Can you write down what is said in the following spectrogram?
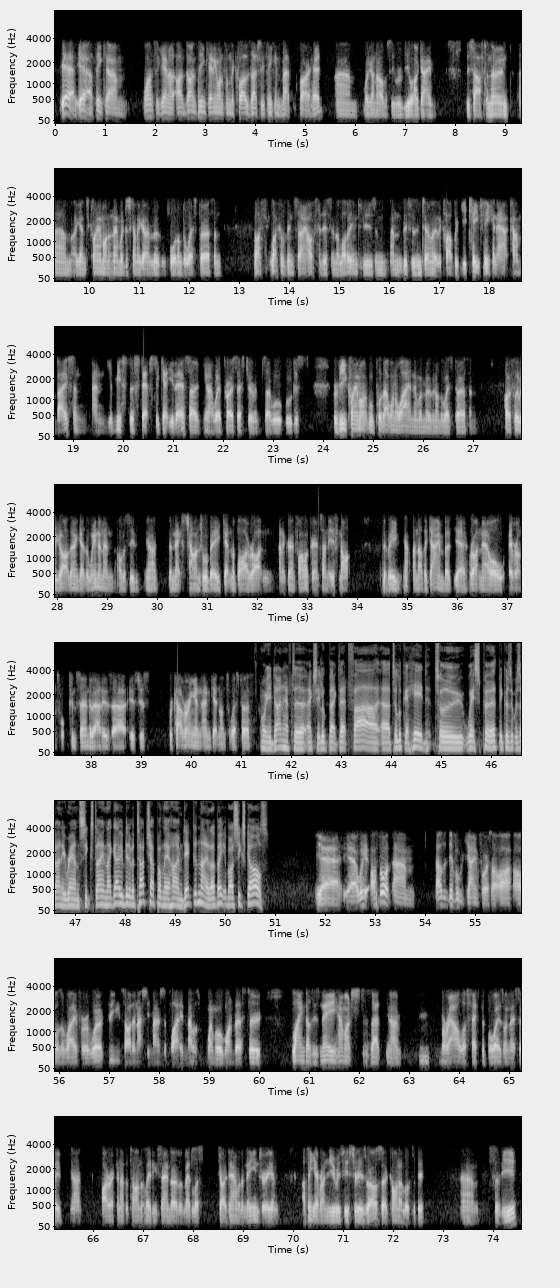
Yeah, yeah. I think um, once again, I, I, don't think anyone from the club is actually thinking that far ahead. Um, we're going to obviously review our game this afternoon um, against Claremont, and then we're just going to go moving forward onto West Perth. And like like I've been saying, I've said this in a lot of interviews, and, and this is internally at the club. But you keep thinking outcome based, and, and you miss the steps to get you there. So you know we're process driven. So we'll we'll just review Claremont, we'll put that one away, and then we're moving on to West Perth and hopefully we go out there and get the win. And then obviously, you know, the next challenge will be getting the bye right and, and a grand final appearance. And if not, it'll be another game. But yeah, right now, all everyone's concerned about is uh, is just recovering and, and getting on to West Perth. Well, you don't have to actually look back that far uh, to look ahead to West Perth because it was only round 16. They gave you a bit of a touch up on their home deck, didn't they? They beat you by six goals. Yeah, yeah. We I thought um, that was a difficult game for us. I, I, I, was away for a work thing, so I didn't actually manage to play. And that was when we were one versus two. Blaine does his knee. How much does that, you know, morale affect the boys when they see, you know, I reckon at the time the leading Sandover medalist go down with a knee injury, and I think everyone knew his history as well, so it kind of looked a bit um, severe.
